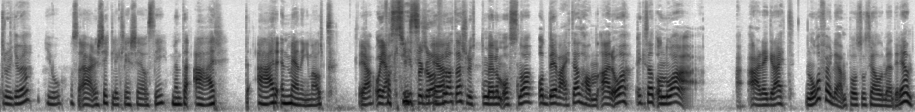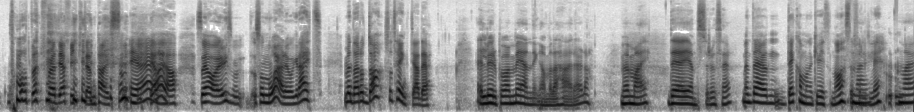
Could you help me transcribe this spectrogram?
Tror du ikke det? Jo, og så er det skikkelig klisjé å si, men det er, det er en mening med alt. Ja, og jeg er Faktisk, superglad ja. for at det er slutt mellom oss nå, og det veit jeg at han er òg. Og nå er, det greit. Nå følger jeg ham på sosiale medier igjen, på en måte, for at jeg fikk den pausen. Ja, ja. ja, ja. Så, jeg har liksom, så nå er det jo greit. Men der og da så trengte jeg det. Jeg lurer på hva meninga med det her er, da. Med meg. Det gjenstår å se. Men det, er jo, det kan man jo ikke vite nå, selvfølgelig. Nei.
